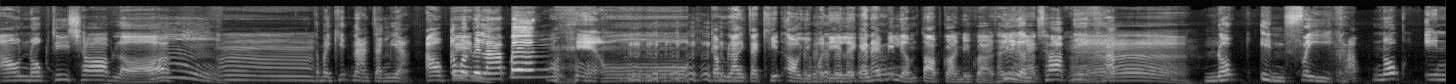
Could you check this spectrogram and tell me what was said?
เอานกที่ชอบเหรออืมอืมทำไมคิดนานจังเนี่ย เอาเอาเป็นหมดเวลาเป้งแมวกำลังจะคิดออกอยู่พอดีเลยกันให้พี่เหลือมตอบก่อนดีกว่าถ้าพี่ย่างเหลือมนั้นชอบนี่ครับอ่านกอินทรีครับ นกอิน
